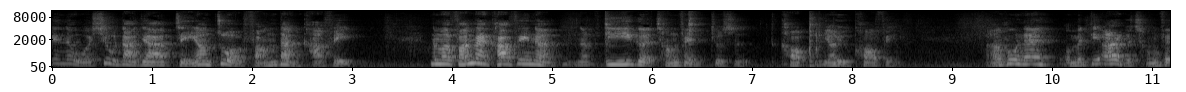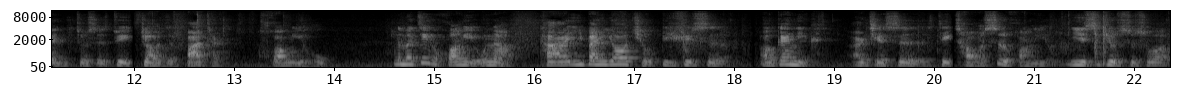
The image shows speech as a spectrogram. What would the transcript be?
现在我秀大家怎样做防弹咖啡。那么防弹咖啡呢？那第一个成分就是咖要有 coffee，然后呢，我们第二个成分就是最叫做 butter 黄油。那么这个黄油呢，它一般要求必须是 organic，而且是这草饲黄油，意思就是说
